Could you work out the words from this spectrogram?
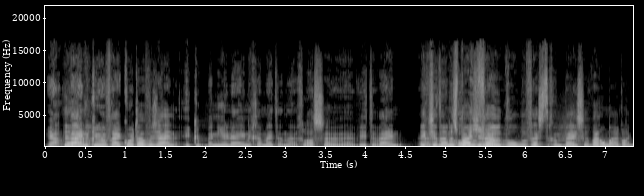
ja, Ja. wijn kunnen we vrij kort over zijn. Ik ben hier de enige met een eh, glas eh, witte wijn. Ik Eh, zit aan een spaatje rood. Rolbevestigend bezig. Waarom eigenlijk?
